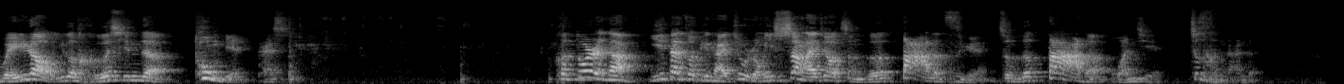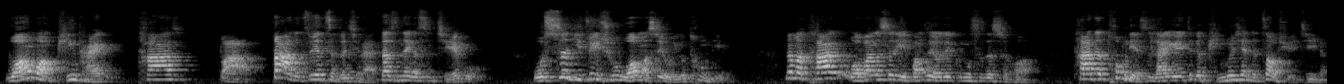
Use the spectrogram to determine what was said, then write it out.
围绕一个核心的痛点开始。很多人呢，一旦做平台，就容易上来就要整合大的资源，整合大的环节，这是很难的。往往平台它把大的资源整合起来，但是那个是结果。我设计最初往往是有一个痛点，那么他我帮他设计房车游这公司的时候啊，他的痛点是来源于这个贫困县的造血机能，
